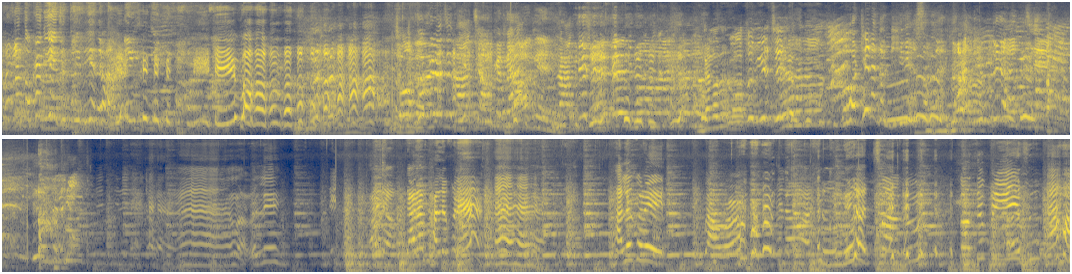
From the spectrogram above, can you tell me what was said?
আমার তোমার এ বাবা দেখো দাঁড়া ভালো করে হ্যাঁ হ্যাঁ হ্যাঁ ভালো করে বাবা ঘুরে যাচ্ছে কত প্রেম বাবা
